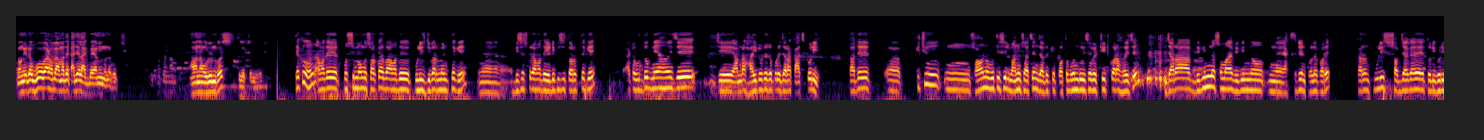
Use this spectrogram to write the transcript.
এবং এটা উপকার হবে, আমাদের কাজে লাগবে আমি মনে করছি। আমার নাম অরুণ ঘোষ তিলকচন্দ্র ঘোষ দেখুন, আমাদের পশ্চিমবঙ্গ সরকার বা আমাদের পুলিশ ডিপার্টমেন্ট থেকে বিশেষ করে আমাদের এডিপিসি তরফ থেকে একটা উদ্যোগ নেওয়া হয়েছে যে আমরা হাই রোডের ওপরে যারা কাজ করি, তাদের কিছু সহানুভূতিশীল মানুষ আছেন যাদেরকে পথবন্ধু হিসেবে ট্রিট করা হয়েছে। যারা বিভিন্ন সময় বিভিন্ন অ্যাক্সিডেন্ট হলে পরে, কারণ পুলিশ সব জায়গায় তড়িঘড়ি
